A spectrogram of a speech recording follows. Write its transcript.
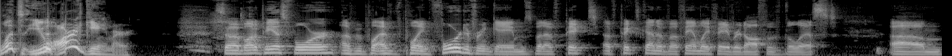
What's you are a gamer? So I bought a PS4. I've been, I've been playing four different games, but I've picked I've picked kind of a family favorite off of the list. Um,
